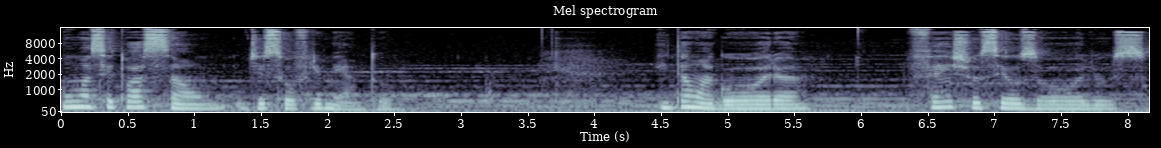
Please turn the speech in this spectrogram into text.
numa situação de sofrimento. Então agora, feche os seus olhos,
